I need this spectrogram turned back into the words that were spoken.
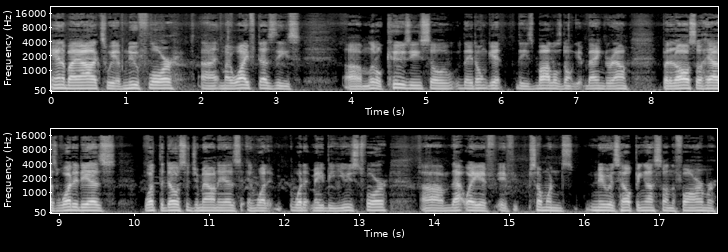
antibiotics. We have Nuflor. Uh, my wife does these um, little koozies so they don't get, these bottles don't get banged around, but it also has what it is, what the dosage amount is, and what it, what it may be used for. Um, that way, if, if someone's new is helping us on the farm, or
